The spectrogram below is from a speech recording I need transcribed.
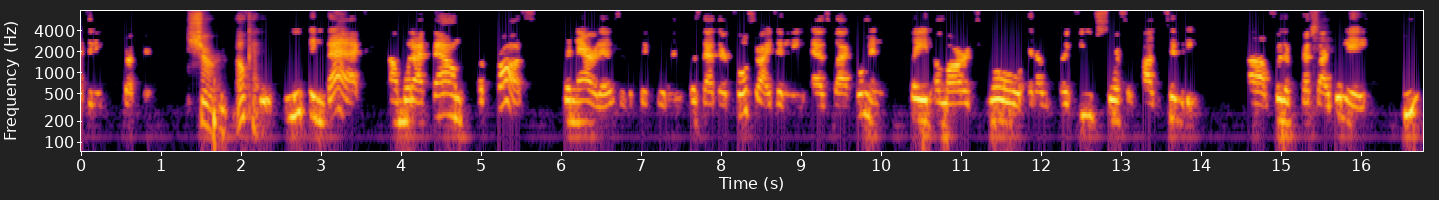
identity construction. Sure. Okay. Looping back, um, what I found across the narratives of the six women was that their cultural identity as Black women played a large role and a, a huge source of positivity um, for their professional identity. Mm-hmm.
